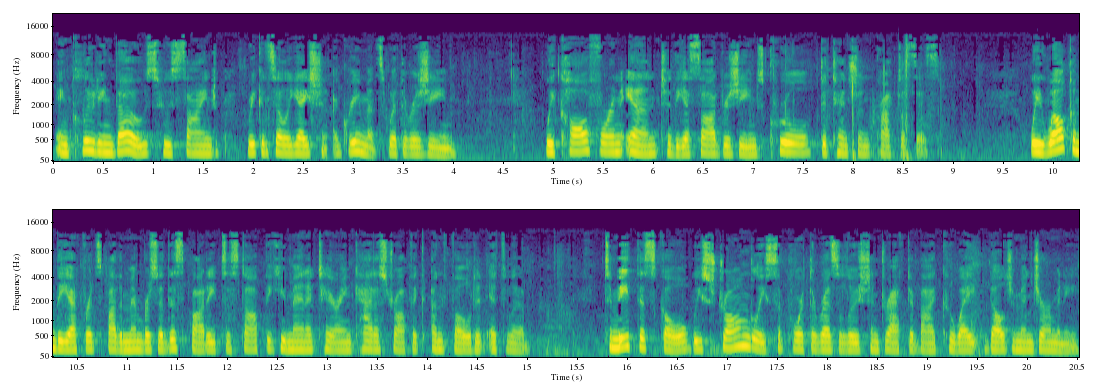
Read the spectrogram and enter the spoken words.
including those who signed reconciliation agreements with the regime. We call for an end to the Assad regime's cruel detention practices. We welcome the efforts by the members of this body to stop the humanitarian catastrophic unfold in Idlib. To meet this goal, we strongly support the resolution drafted by Kuwait, Belgium, and Germany,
